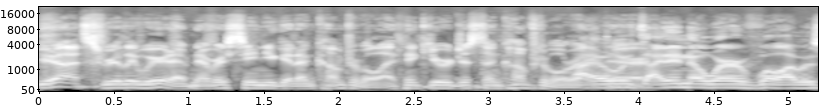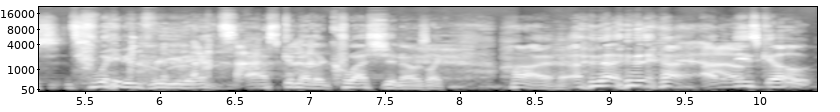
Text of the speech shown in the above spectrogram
Yeah, it's really weird. I've never seen you get uncomfortable. I think you were just uncomfortable right I there. was, I didn't know where. Well, I was waiting for you to ask, ask another question. I was like, "Huh? How did these go?"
